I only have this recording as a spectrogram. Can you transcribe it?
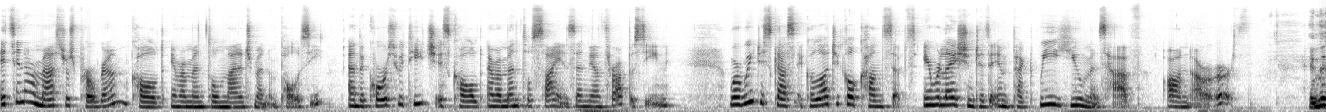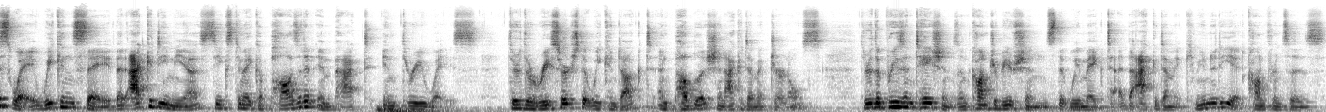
It's in our master's program called Environmental Management and Policy, and the course we teach is called Environmental Science and the Anthropocene, where we discuss ecological concepts in relation to the impact we humans have on our Earth. In this way, we can say that academia seeks to make a positive impact in three ways through the research that we conduct and publish in academic journals, through the presentations and contributions that we make to the academic community at conferences,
